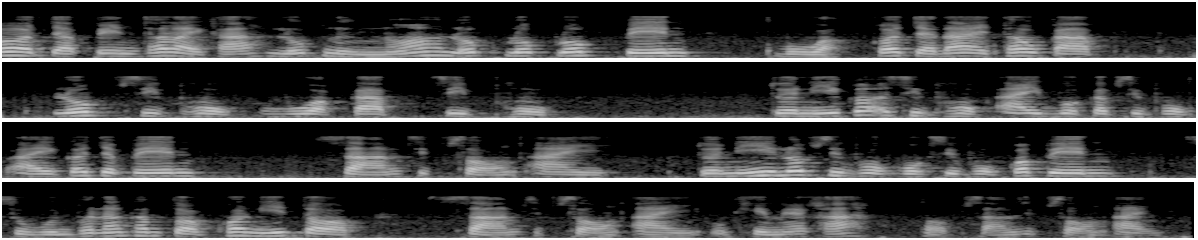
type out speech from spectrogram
ก็จะเป็นเท่าไหร่คะ ลบ1เนาะ ลบลบลบเป็นบวก ก็จะได้เท่ากับลบ 16 บวกกับ 16 ตัวนี้ก็ 16i บวกกับ 16i ก็จะเป็น 32i ตัวนี้ลบ 16 บวก 16 ก็เป็น0เพราะนั้นคำตอบข้อนี้ตอบ 32i โอเคไหมคะ ตอบ 32i อ่า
